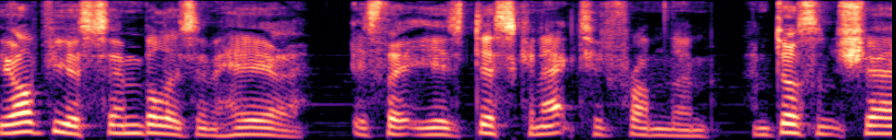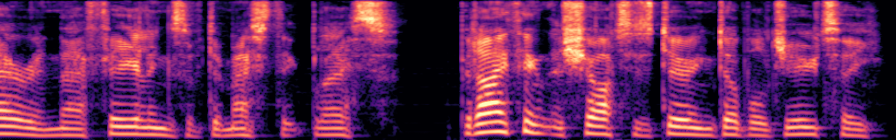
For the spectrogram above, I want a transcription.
The obvious symbolism here is that he is disconnected from them and doesn't share in their feelings of domestic bliss. But I think the shot is doing double duty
